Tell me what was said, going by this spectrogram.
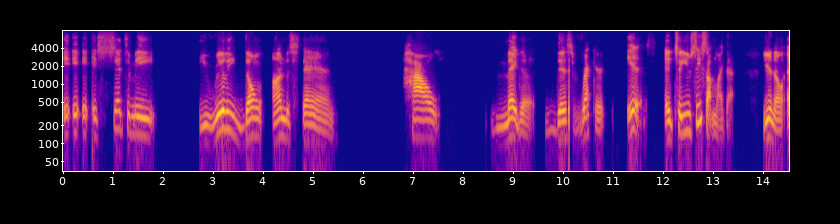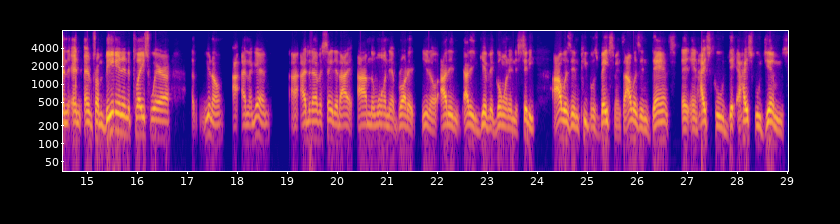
it, it it said to me, you really don't understand how mega this record is until you see something like that. You know, and and and from being in a place where you know, I, and again, I, I never say that I I'm the one that brought it. You know, I didn't I didn't give it going in the city. I was in people's basements. I was in dance in high school high school gyms.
